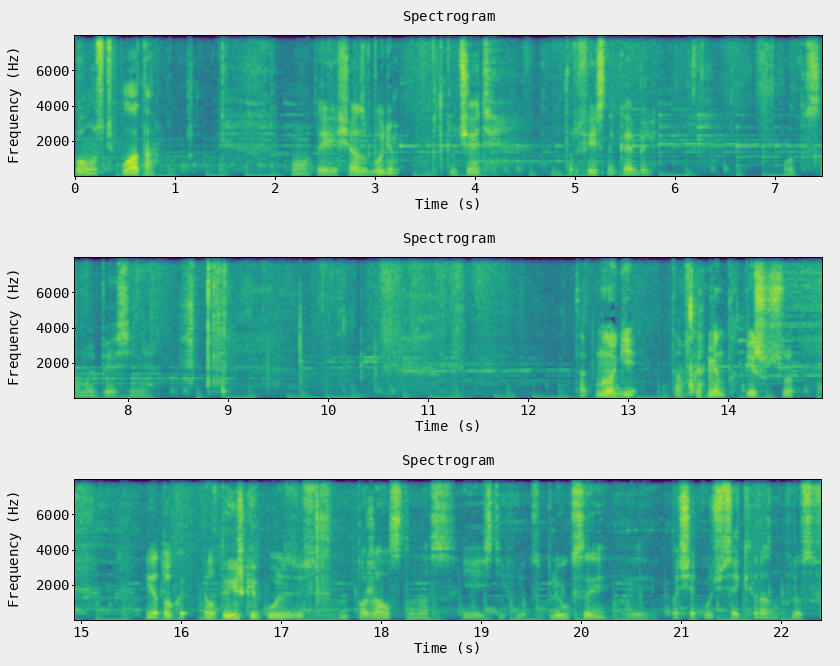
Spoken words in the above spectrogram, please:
полностью плата. Вот, и сейчас будем подключать интерфейсный кабель от самой пиосине. Так, многие там в комментах пишут, что я только LTE-шкой пользуюсь. Ну, пожалуйста, у нас есть и флюкс-плюксы, и вообще куча всяких разных плюсов.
